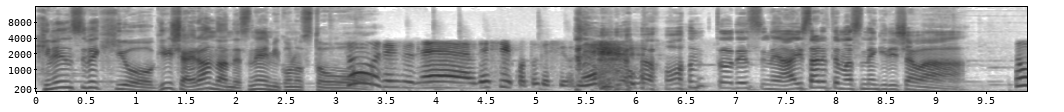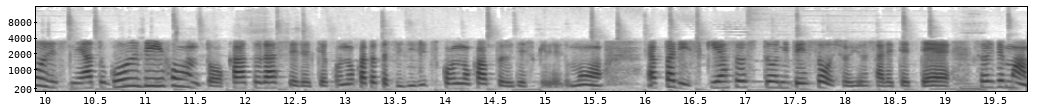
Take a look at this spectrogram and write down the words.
記念すべき日をギリシャ選んだんですねミコノス島を。そうですね。嬉しいことですよね。い や本当ですね愛されてますねギリシャは。そうですね、あとゴールディ・ホーンとカート・ラッセルってこの方たち事実婚のカップルですけれどもやっぱりスキアソス島に別荘を所有されててうん。それでまあ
